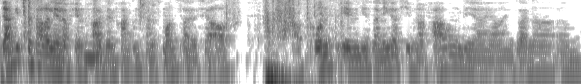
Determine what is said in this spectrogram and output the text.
Da gibt es eine Parallele auf jeden Fall, denn Frankensteins Monster ist ja auch aufgrund eben dieser negativen Erfahrungen, die er ja in seiner ähm,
